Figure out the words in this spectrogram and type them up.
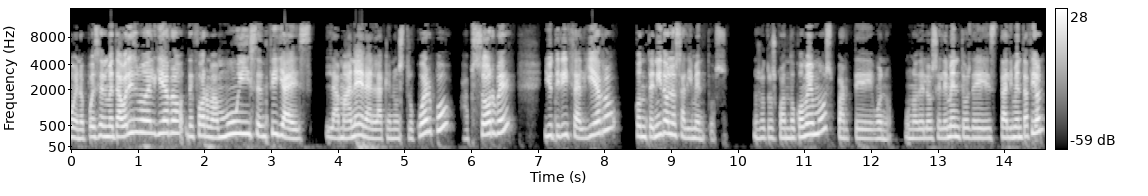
Bueno, pues el metabolismo del hierro de forma muy sencilla es la manera en la que nuestro cuerpo absorbe y utiliza el hierro contenido en los alimentos. Nosotros cuando comemos, parte, bueno, uno de los elementos de esta alimentación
